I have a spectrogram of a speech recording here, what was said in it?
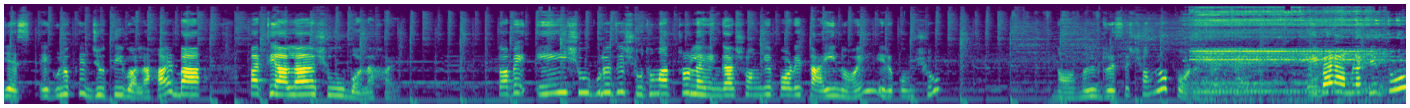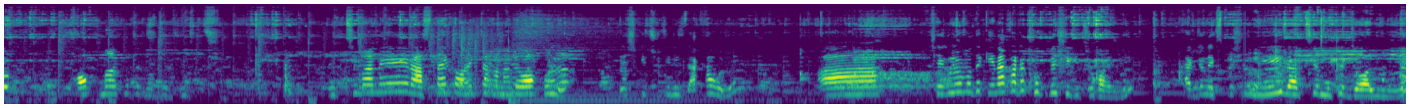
ইয়েস এগুলোকে জুতি বলা হয় বা পাটিয়ালা শু বলা হয়। তবে এই শুগুলো যে শুধুমাত্র লেহেঙ্গার সঙ্গে পরে তাই নয়, এরকম শু নর্মাল ড্রেসের সঙ্গেও পরা এবার আমরা কিন্তু অফ মার্কেটের মধ্যে ঢুকছি। ঢুকছি মানে রাস্তায় তো অনেকটা হানা দেওয়া হলো, বেশ কিছু জিনিস দেখা হলো। সেগুলোর মধ্যে কেনাকাটা খুব বেশি কিছু হয়নি। একজন এক্সপ্রেশন নিয়েই যাচ্ছে মুখে জল নিয়ে।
